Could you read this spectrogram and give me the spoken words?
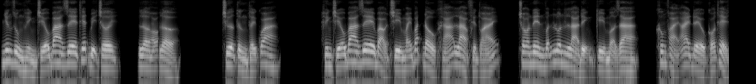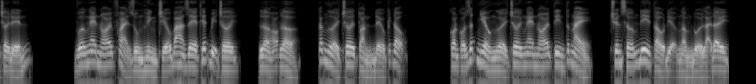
nhưng dùng hình chiếu 3D thiết bị chơi, LHL, chưa từng thấy qua. Hình chiếu 3D bảo trì máy bắt đầu khá là phiền thoái, cho nên vẫn luôn là định kỳ mở ra, không phải ai đều có thể chơi đến. Vừa nghe nói phải dùng hình chiếu 3D thiết bị chơi, LOL, các người chơi toàn đều kích động. Còn có rất nhiều người chơi nghe nói tin tức này, chuyên sớm đi tàu địa ngầm đuổi lại đây.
